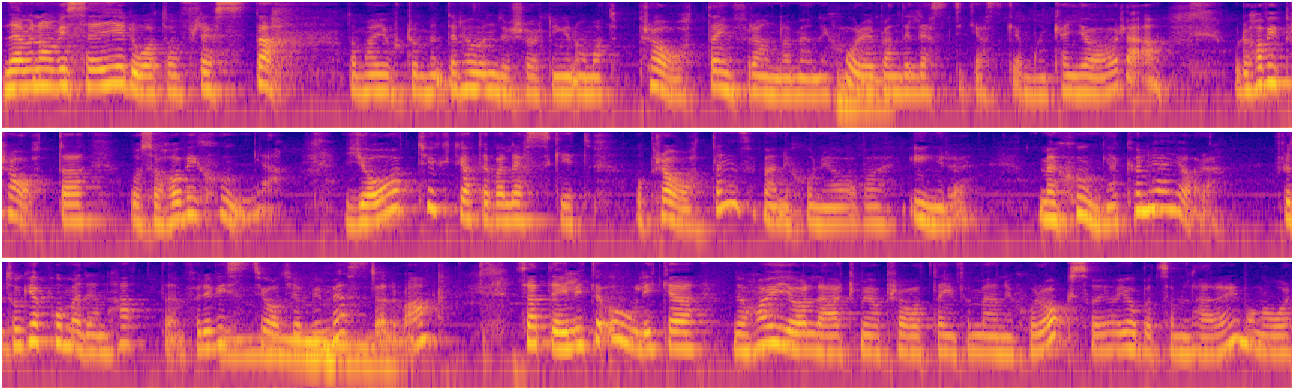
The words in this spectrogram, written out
Nej, men om vi säger då att de flesta de har gjort de- den här undersökningen om att prata inför andra människor Mm. är bland det läskigaste man kan göra. Och då har vi prata och så har vi sjunga. Jag tyckte att det var läskigt att prata inför människor när jag var yngre. Men sjunga kunde jag göra. För då tog jag på mig den hatten, för det visste jag att jag bemästrade. Va? Så att det är lite olika. Nu har ju jag lärt mig att prata inför människor också. Jag har jobbat som lärare i många år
